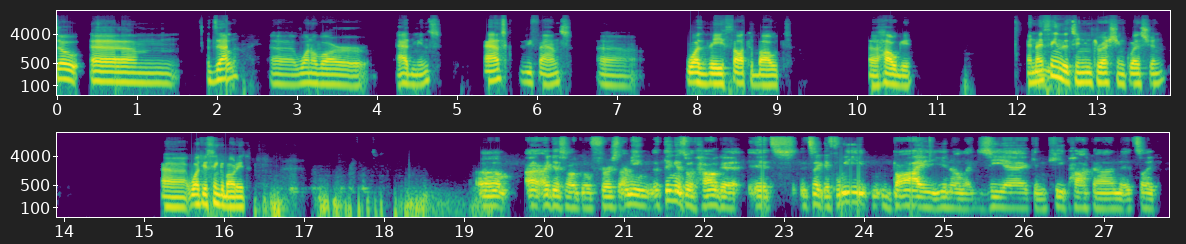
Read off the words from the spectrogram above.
So um, Zal, uh, one of our admins, asked the fans uh, what they thought about uh, Hauge, and I think that's an interesting question Uh, what do you think about it? Um, I, I, guess I'll go first. I mean, the thing is with Hauge, it's it's like if we buy, you know, like Ziyech and keep Hakan, it's like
